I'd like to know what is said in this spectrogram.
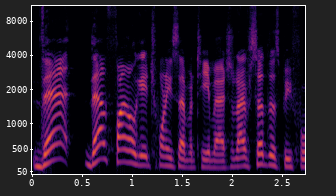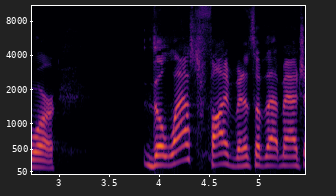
that that final gate 2017 match and i've said this before the last five minutes of that match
